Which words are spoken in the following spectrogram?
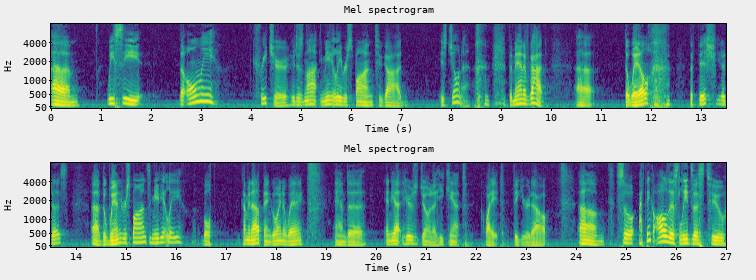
um, we see the only creature who does not immediately respond to God is Jonah, the man of God. Uh, the whale, the fish, you know, does. Uh, the wind responds immediately, both coming up and going away. And, uh, and yet, here's Jonah. He can't quite figure it out. Um, so I think all this leads us to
